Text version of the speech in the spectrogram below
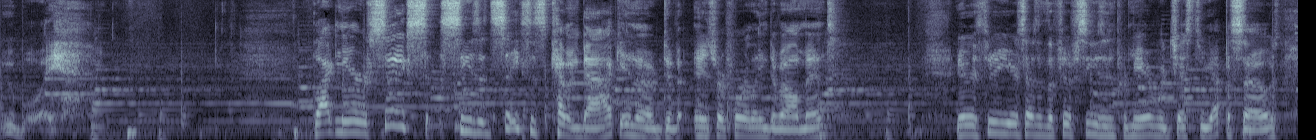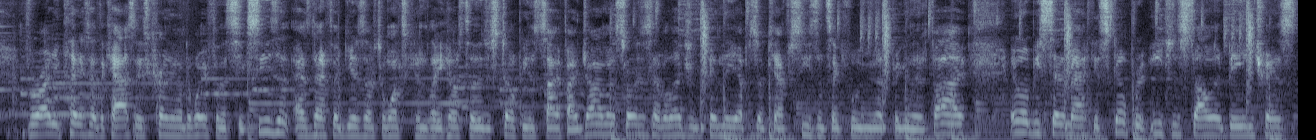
Oh boy. Black Mirror 6 Season 6 is coming back in a de- is in development. Nearly three years after the fifth season premiere with just three episodes, Variety claims that the casting is currently underway for the sixth season as Netflix gears up to once again play host to the dystopian sci-fi drama. Sources have allegedly pinned the episode count for season six will be much bigger than five and will be cinematic in scope, with each installment being trans-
